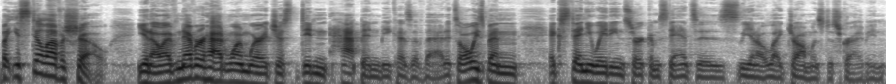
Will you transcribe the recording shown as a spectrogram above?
But you still have a show. You know, I've never had one where it just didn't happen because of that. It's always been extenuating circumstances, you know, like John was describing.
